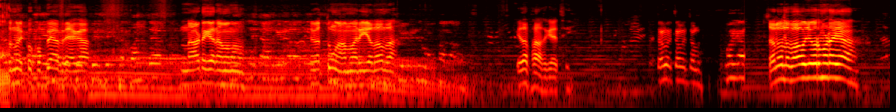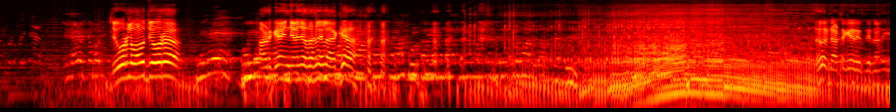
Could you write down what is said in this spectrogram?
ਤੁਹਾਨੂੰ ਇੱਕ ਖੁੱਬਿਆ ਪਿਆਗਾ ਨਾਟ ਗਿਆ ਮਾਮਾ ਜਿਵੇਂ ਧੂਆਂ ਮਾਰੀ ਜਾਂਦਾ ਹੁੰਦਾ। ਇਹਦਾ ਫਸ ਗਿਆ ਇੱਥੇ। ਚਲੋ ਚਲੋ ਚਲੋ। ਕੋਈ ਗੱਲ ਚਲੋ ਲਵਾਓ ਜ਼ੋਰ ਮੜਾ ਜਾ ਜ਼ੋਰ ਲਵਾਓ ਜ਼ੋਰ। ਅੜ ਗਿਆ ਇੰਜਣ ਜਿਹਾ ਥੱਲੇ ਲੱਗ ਗਿਆ। ਡਟ ਗਿਆ ਰੇਤੇ ਨਾਲ ਹੀ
